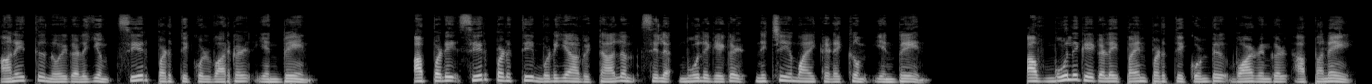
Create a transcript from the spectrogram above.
அனைத்து நோய்களையும் சீர்படுத்திக் கொள்வார்கள் என்பேன். அப்படி சீர்படுத்தி முடியாவிட்டாலும் சில மூலிகைகள் நிச்சயமாய் கிடைக்கும் என்பேன். அவ்வூலிகைகளை பயன்படுத்திக் கொண்டு வாழுங்கள் அப்பனே.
